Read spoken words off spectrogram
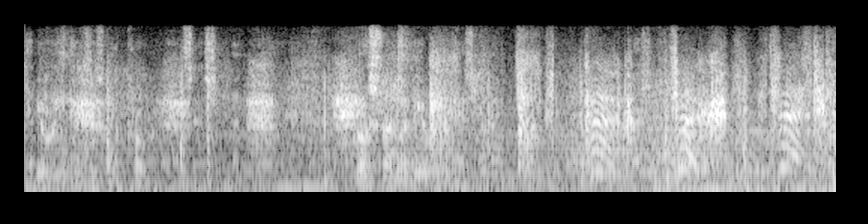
The arenas is on the program session. And, uh, Gross run with the arenas. Fuck! Fuck! Fuck!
